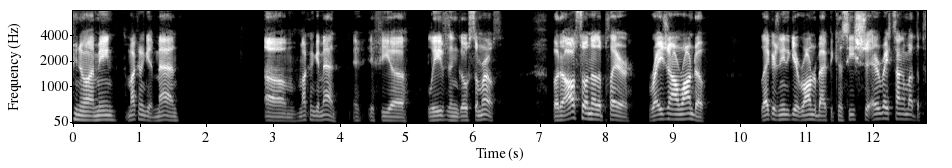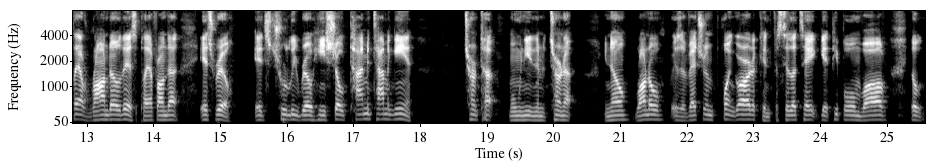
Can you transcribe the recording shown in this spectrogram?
You know what I mean? I'm not going to get mad. Um, I'm not going to get mad if, if he uh leaves and goes somewhere else. But also another player, Rajon Rondo. Lakers need to get Rondo back because he should. Everybody's talking about the playoff Rondo this, playoff Rondo. It's real. It's truly real. He showed time and time again, turned up when we needed him to turn up. You know, Rondo is a veteran point guard, can facilitate, get people involved. He'll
